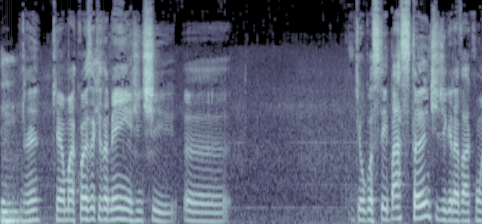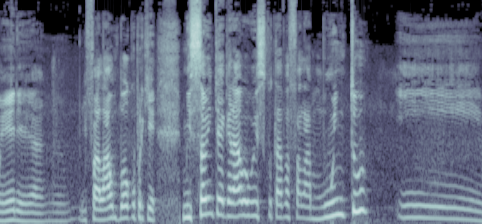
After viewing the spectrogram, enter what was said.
Né? Que é uma coisa que também a gente. Uh, que eu gostei bastante de gravar com ele uh, e falar um pouco, porque missão integral eu escutava falar muito e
